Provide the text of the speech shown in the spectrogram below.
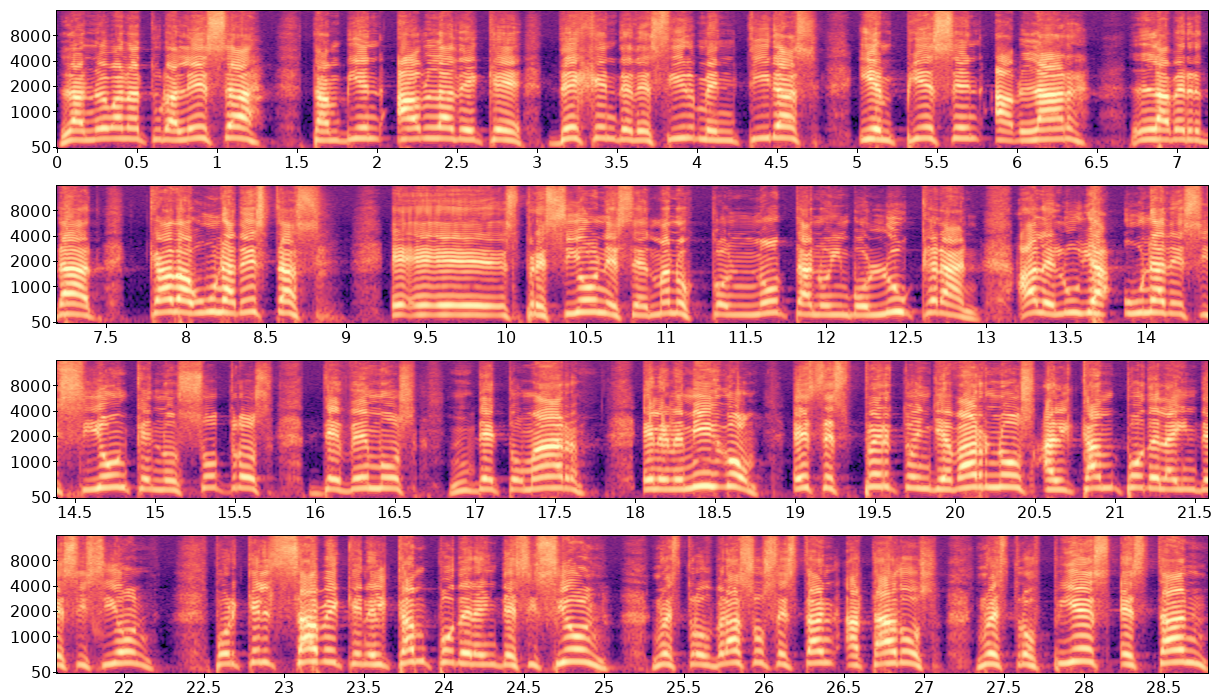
la nueva naturaleza. También habla de que dejen de decir mentiras y empiecen a hablar la verdad. Cada una de estas eh, eh, eh, expresiones, hermanos, connotan o involucran, aleluya, una decisión que nosotros debemos de tomar. El enemigo es experto en llevarnos al campo de la indecisión, porque él sabe que en el campo de la indecisión nuestros brazos están atados, nuestros pies están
